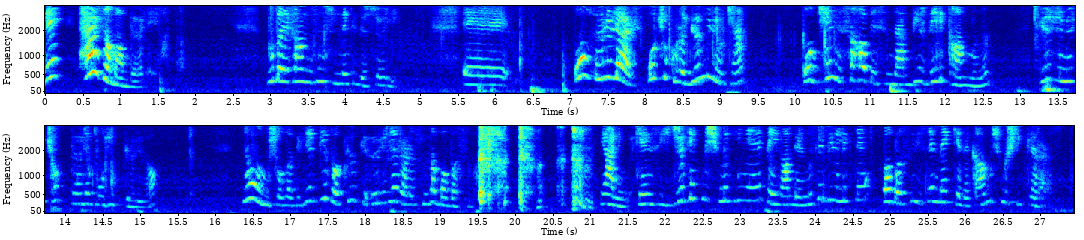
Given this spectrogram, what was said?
Ve her zaman böyle. Bu da Efendimizin sünnetidir söyleyeyim. Ee, o ölüler o çukura gömülürken o kendi sahabesinden bir delikanlının yüzünü çok böyle bozuk görüyor. Ne olmuş olabilir? Bir bakıyor ki ölüler arasında babası var. Yani kendisi hicret etmiş Medine'ye peygamberimizle birlikte. Babası ise Mekke'de kalmış müşrikler arasında.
